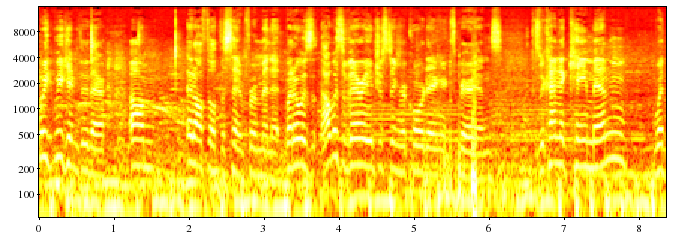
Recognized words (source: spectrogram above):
We, we came through there. Um, it all felt the same for a minute, but it was that was a very interesting recording experience because we kind of came in with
